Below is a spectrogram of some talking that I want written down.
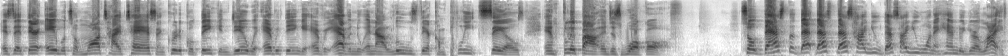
is that they're able to multitask and critical think and deal with everything in every avenue and not lose their complete selves and flip out and just walk off So that's the that that's that's how you that's how you want to handle your life.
